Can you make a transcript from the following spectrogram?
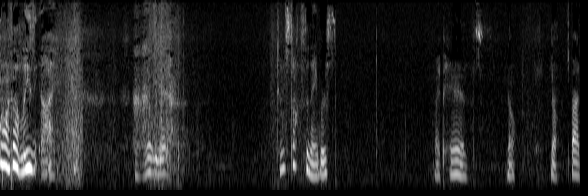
oh, I got a lazy eye. Hell yeah. Don't stalk the neighbors. My parents. No. No, it's bad.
